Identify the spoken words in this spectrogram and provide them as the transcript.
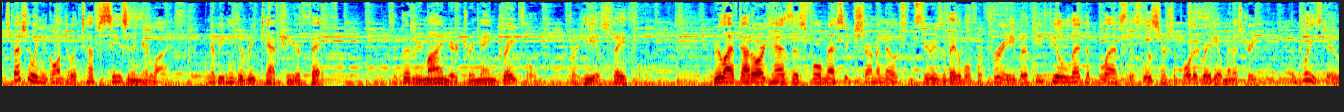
especially when you're going through a tough season in your life, whenever you need to recapture your faith. It's a good reminder to remain grateful, for He is faithful. RealLife.org has this full message, sermon notes, and series available for free, but if you feel led to bless this listener supported radio ministry, then please do.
